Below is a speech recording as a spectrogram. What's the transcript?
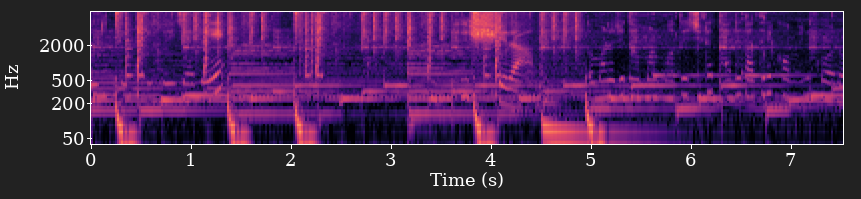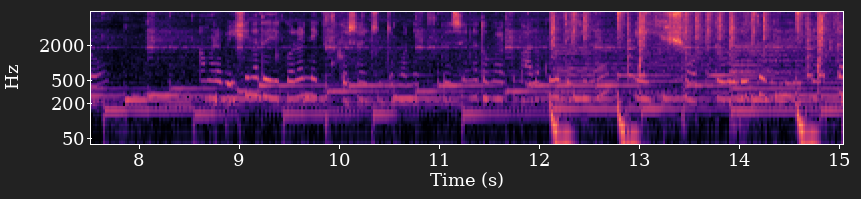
উত্তরটি যাবে বিশ্রাম তোমরা যদি আমার মতে ছিল তাহলে তাড়াতাড়ি কমেন্ট করো আমরা বেশি না দেরি করে নেক্সট কোয়েশ্চেন যাব নেক্সট কোয়েশ্চেনে তোমরা একটু ভালো করে দেখে নাও এই শব্দগুলো তোমাদেরকে একটা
